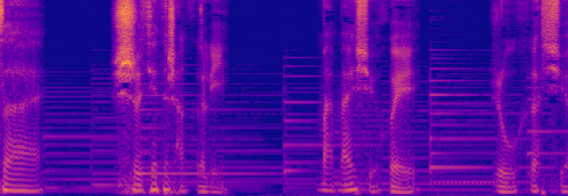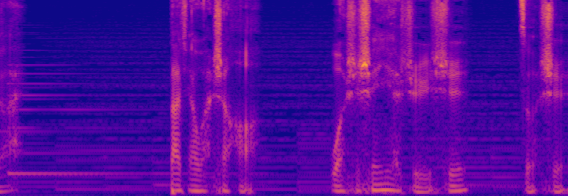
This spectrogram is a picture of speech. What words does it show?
在时间的长河里，慢慢学会如何去爱。大家晚上好，我是深夜治愈师则是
